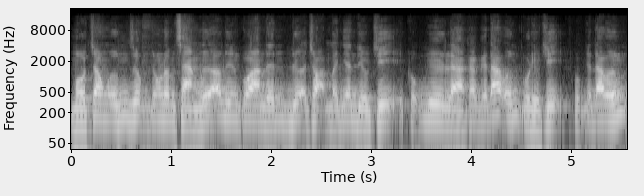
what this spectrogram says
một trong ứng dụng trong lâm sàng nữa liên quan đến lựa chọn bệnh nhân điều trị cũng như là các cái đáp ứng của điều trị cũng như đáp ứng.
